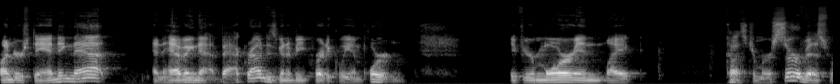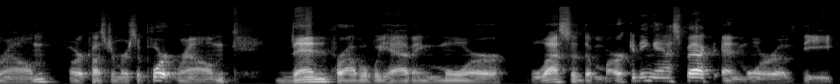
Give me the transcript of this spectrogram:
understanding that and having that background is going to be critically important. If you're more in like customer service realm or customer support realm, then probably having more less of the marketing aspect and more of the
